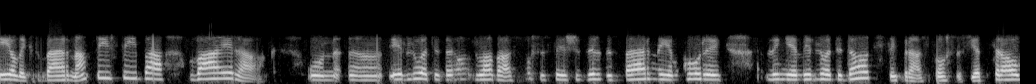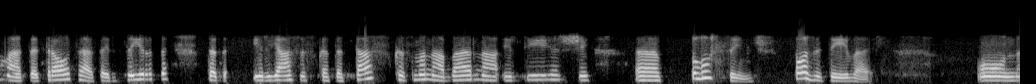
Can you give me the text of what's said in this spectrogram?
ielikt bērnu attīstībā vairāk. Un uh, ir ļoti daudz labās puses tieši dzirdes bērniem, kuri viņiem ir ļoti daudz stiprās puses. Ja traumēta, traucēta ir dzirde, tad ir jāsaskata tas, kas manā bērnā ir tieši uh, plusiņš, pozitīvais. Un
